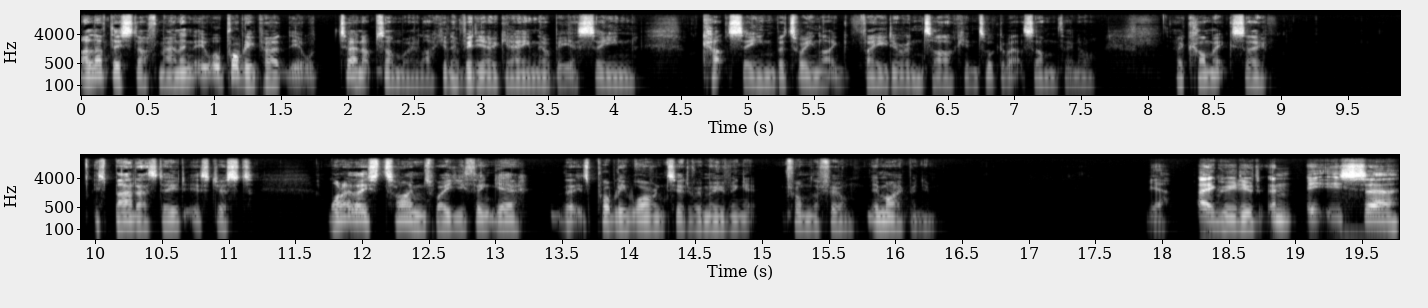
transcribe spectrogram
I love this stuff, man, and it will probably it will turn up somewhere, like in a video game. There'll be a scene, cut scene between like Vader and Tarkin talk about something, or a comic. So it's badass, dude. It's just one of those times where you think, yeah, that it's probably warranted removing it from the film, in my opinion. Yeah, I agree, dude. And it's uh,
